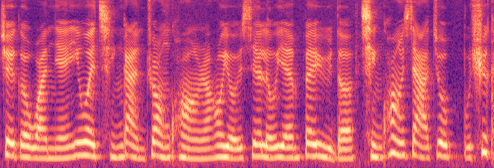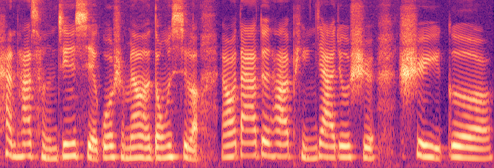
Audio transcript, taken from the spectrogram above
这个晚年因为情感状况，然后有一些流言蜚语的情况下，就不去看她曾经写过什么样的东西了。然后大家对她的评价就是是一个。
